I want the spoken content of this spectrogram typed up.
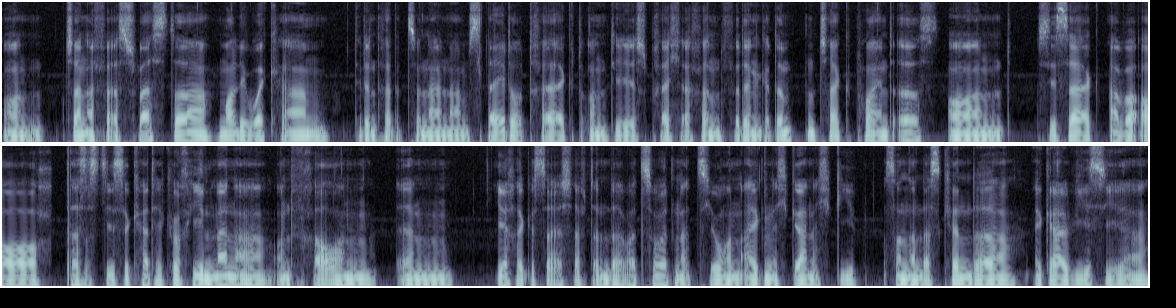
und Jennifers Schwester Molly Wickham, die den traditionellen Namen Slado trägt und die Sprecherin für den gedimmten Checkpoint ist. Und sie sagt aber auch, dass es diese Kategorien Männer und Frauen in ihrer Gesellschaft in der Wazurt-Nation eigentlich gar nicht gibt, sondern dass Kinder, egal wie sie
